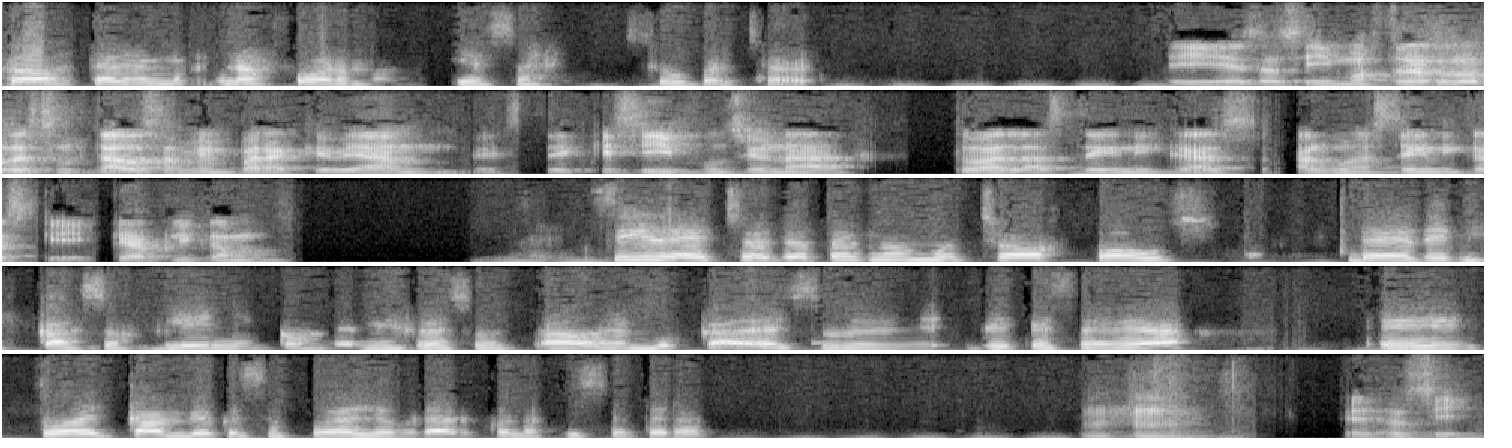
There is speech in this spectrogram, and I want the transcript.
Todos tenemos una forma y eso es súper chévere. Sí, eso sí, mostrar los resultados también para que vean este, que sí funciona todas las técnicas, algunas técnicas que, aplicamos. Sí, de hecho yo tengo muchos posts de, mis casos clínicos, de mis resultados en busca de eso, de, de que se vea eh, todo el cambio que se puede lograr con la fisioterapia. Eso sí.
